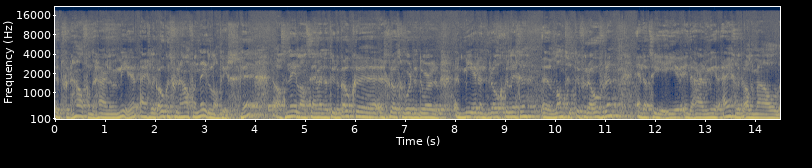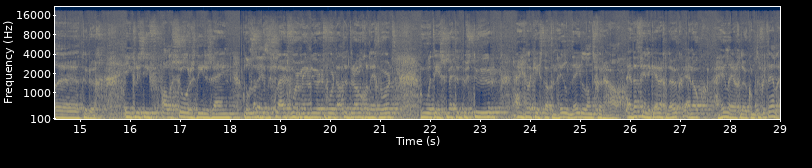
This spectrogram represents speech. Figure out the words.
het verhaal van de Haarlemmermeer eigenlijk ook het verhaal van Nederland is. Hè? Als Nederland zijn we natuurlijk ook groot geworden door eh, meren droog te leggen, land te veroveren. En dat zie je hier in de Haarlemmermeer eigenlijk allemaal eh, terug. Inclusief alle sores die er zijn, hoe lang de besluitvorming duurt voordat het drooggelegd wordt, hoe het is met het bestuur. Eigenlijk is dat een heel Nederlands verhaal. En dat vind ik erg leuk en ook heel erg leuk om te vertellen.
